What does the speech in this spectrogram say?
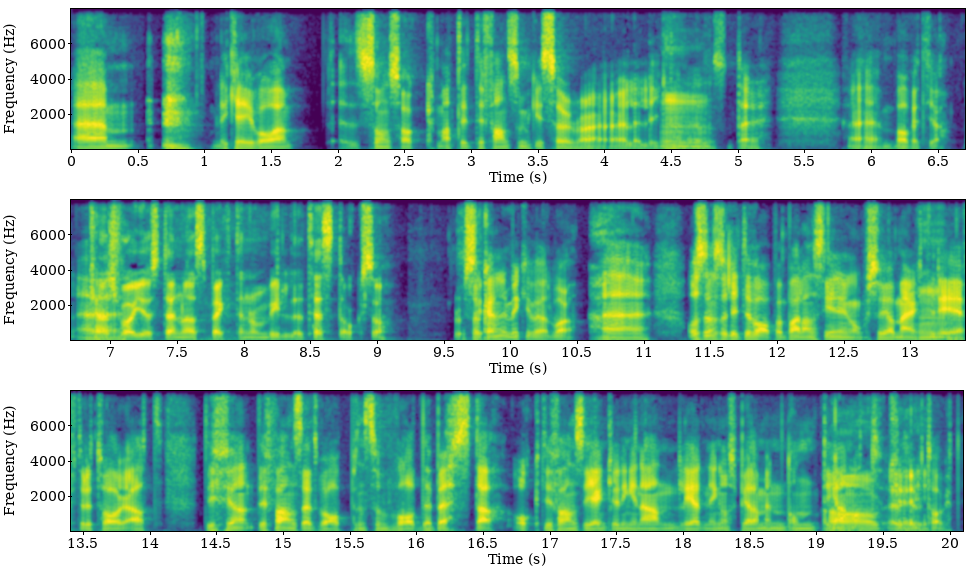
Ehm, det kan ju vara en sån sak som att det inte fanns så mycket servrar eller liknande. Mm. Sånt där. Eh, vad vet jag. Eh, Kanske var just den aspekten de ville testa också. Så kan det mycket väl vara. Eh, och sen så lite vapenbalansering också. Jag märkte Mm. det efter ett tag att det, det fanns ett vapen som var det bästa och det fanns egentligen ingen anledning att spela med någonting Ah, annat okej. överhuvudtaget.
